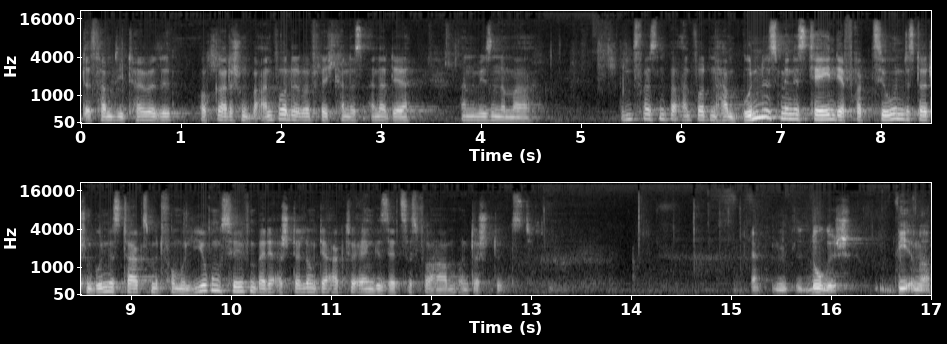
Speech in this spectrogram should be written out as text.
das haben Sie teilweise auch gerade schon beantwortet, aber vielleicht kann das einer der Anwesenden mal umfassend beantworten. Haben Bundesministerien der Fraktionen des Deutschen Bundestags mit Formulierungshilfen bei der Erstellung der aktuellen Gesetzesvorhaben unterstützt? Ja, logisch, wie immer.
